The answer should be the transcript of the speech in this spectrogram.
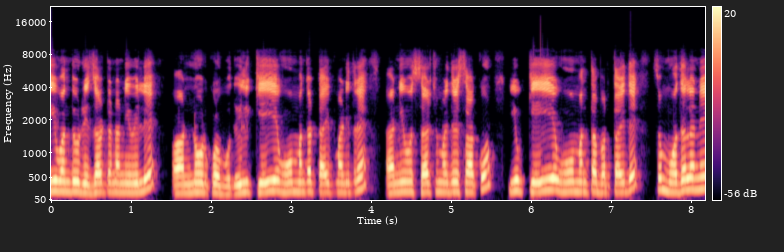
ಈ ಒಂದು ರಿಸಲ್ಟ್ ಅನ್ನ ನೀವು ಇಲ್ಲಿ ನೋಡ್ಕೊಳ್ಬಹುದು ಇಲ್ಲಿ ಕೆ ಎ ಹೋಮ್ ಅಂತ ಟೈಪ್ ಮಾಡಿದ್ರೆ ನೀವು ಸರ್ಚ್ ಮಾಡಿದ್ರೆ ಸಾಕು. ಇವು ಕೆ ಎ ಹೋಮ್ ಅಂತ ಬರ್ತಾ ಇದೆ. ಸೊ ಮೊದಲನೇ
